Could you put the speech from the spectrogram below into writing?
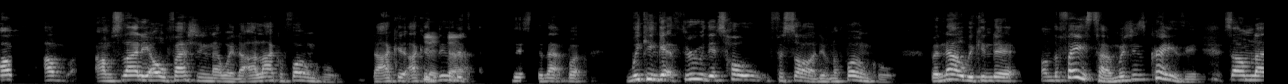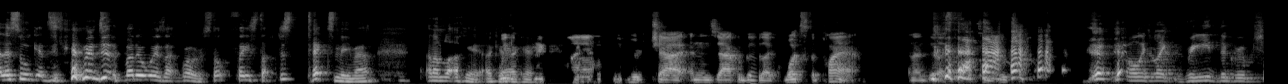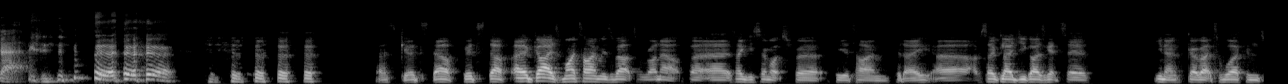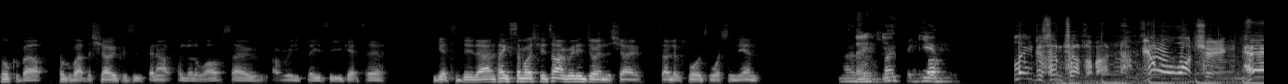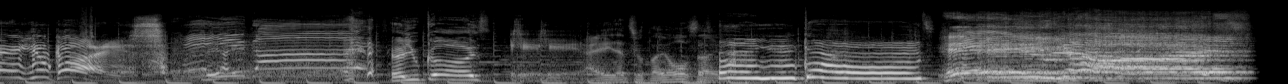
I'm, I'm, I'm slightly old fashioned in that way that I like a phone call. That I could I could yeah, do yeah. this, this to that. But we can get through this whole facade on a phone call. But now we can do it on the FaceTime, which is crazy. So I'm like, let's all get together and do it. But it was like, bro, stop FaceTime. Just text me, man. And I'm like, okay, okay, we okay. Plan, group chat, and then Zack would be like, what's the plan? And I'd be like, Always like read the group chat. That's good stuff. Good stuff, uh, guys. My time is about to run out, but uh, thank you so much for for your time today. Uh, I'm so glad you guys get to, you know, go back to work and talk about talk about the show because it's been out for a little while. So I'm really pleased that you get to you get to do that. And thanks so much for your time. Really enjoying the show. So I look forward to watching the end. Thank you. Thank you. Ladies and gentlemen, you're watching Hey You Guys! Hey You Guys! hey You Guys! hey, that's what they all say. Hey You Guys! Hey You Guys!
